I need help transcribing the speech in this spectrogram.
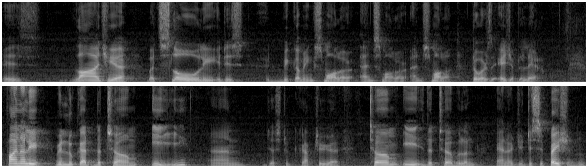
is large here, but slowly it is becoming smaller and smaller and smaller towards the edge of the layer. Finally, we will look at the term E and just to capture here, term E is the turbulent energy dissipation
